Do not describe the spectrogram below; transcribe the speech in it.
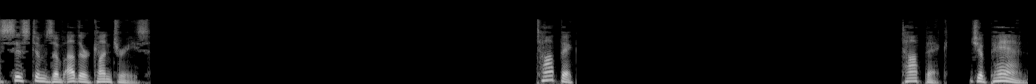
systems of other countries Japan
